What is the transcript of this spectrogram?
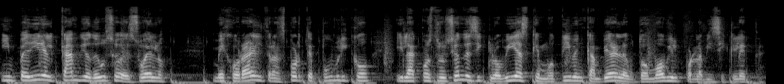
impedir el cambio de uso de suelo, mejorar el transporte público y la construcción de ciclovías que motiven cambiar el automóvil por la bicicleta.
